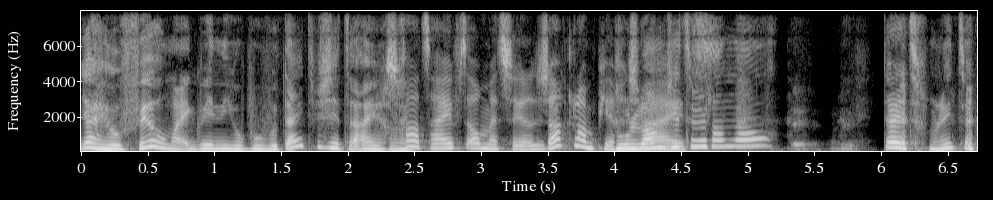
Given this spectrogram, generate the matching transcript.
ja, heel veel, maar ik weet niet op hoeveel tijd we zitten eigenlijk. Schat, hij heeft al met zijn zaklampje Hoe lang zitten we dan al? 30 minuten.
